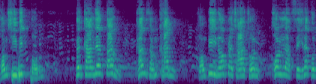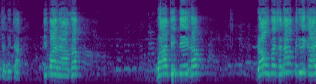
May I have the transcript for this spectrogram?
ของชีวิตผม เป็นการเลือกตั้งครั้งสำคัญของพี่น้องประชาชน คนหลักสี่และคนจตุจักรพี่ป้านาครับวันอาทิตย์นี้ครับ เรามาชนะไปด้วยกัน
